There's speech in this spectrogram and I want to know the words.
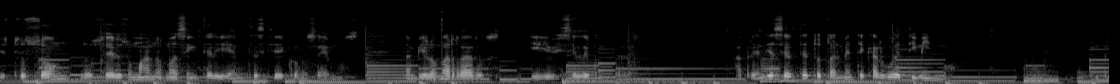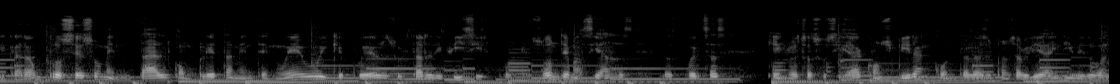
estos son los seres humanos más inteligentes que conocemos, también los más raros y difíciles de contar. Aprende a hacerte totalmente cargo de ti mismo. Implicará un proceso mental completamente nuevo y que puede resultar difícil porque son demasiadas las fuerzas que en nuestra sociedad conspiran contra la responsabilidad individual.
